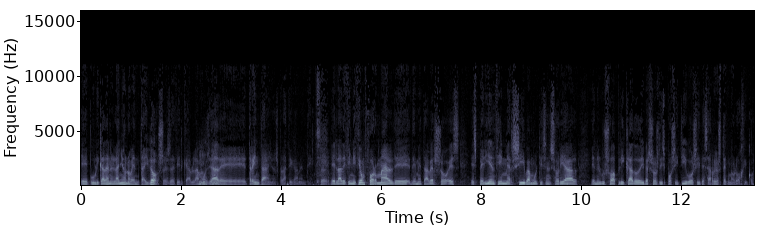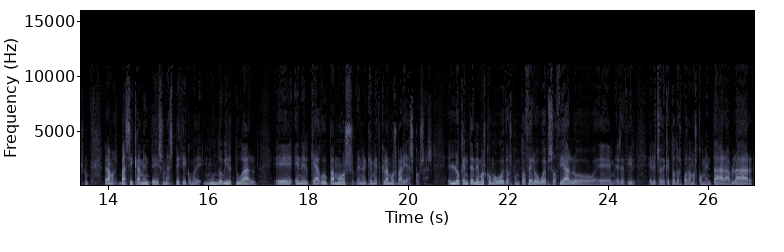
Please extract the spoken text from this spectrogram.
eh, publicada en el año 92, es decir, que hablamos ya de 30 años prácticamente. Eh, la definición formal de, metaverso es experiencia inmersiva multisensorial en el uso aplicado de diversos dispositivos y desarrollos tecnológicos. Pero vamos, básicamente es una especie como de mundo virtual eh, en el que agrupamos, en el que mezclamos varias cosas. Lo que entendemos como web 2.0, web social, o, es decir, el hecho de que todos podamos comentar, hablar,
